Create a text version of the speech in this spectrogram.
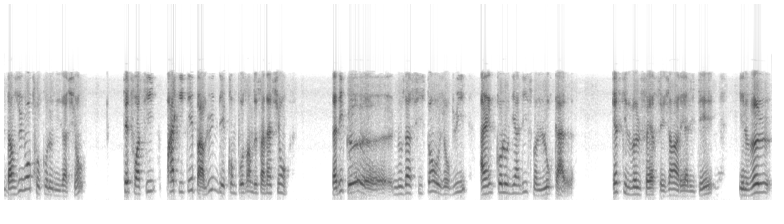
dans une autre colonisation, cette fois-ci pratiquée par l'une des composantes de sa nation. C'est-à-dire que euh, nous assistons aujourd'hui à un colonialisme local. Qu'est-ce qu'ils veulent faire, ces gens, en réalité? Ils veulent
